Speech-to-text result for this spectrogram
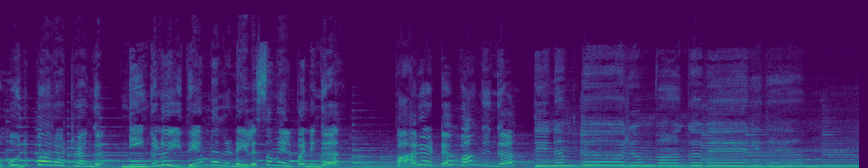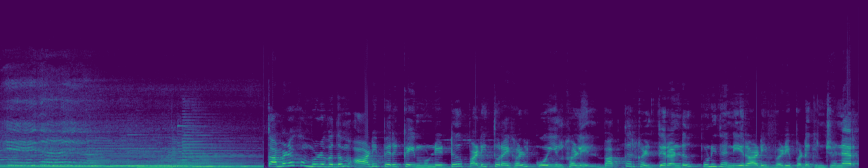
ஓஹோன்னு பாராட்டுறாங்க. நீங்களும் இதயம் நல்லெண்ணெயில சமையல் பண்ணுங்க. பாராட்ட வாங்குங்க. தினம் தோறும் வாங்குவே இதயம் இதயம். தமிழகம் முழுவதும் ஆடிப்பெருக்கை முன்னிட்டு படித்துறைகள் கோயில்களில் பக்தர்கள் திரண்டு புனித நீராடி வழிபடுகின்றனர்.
